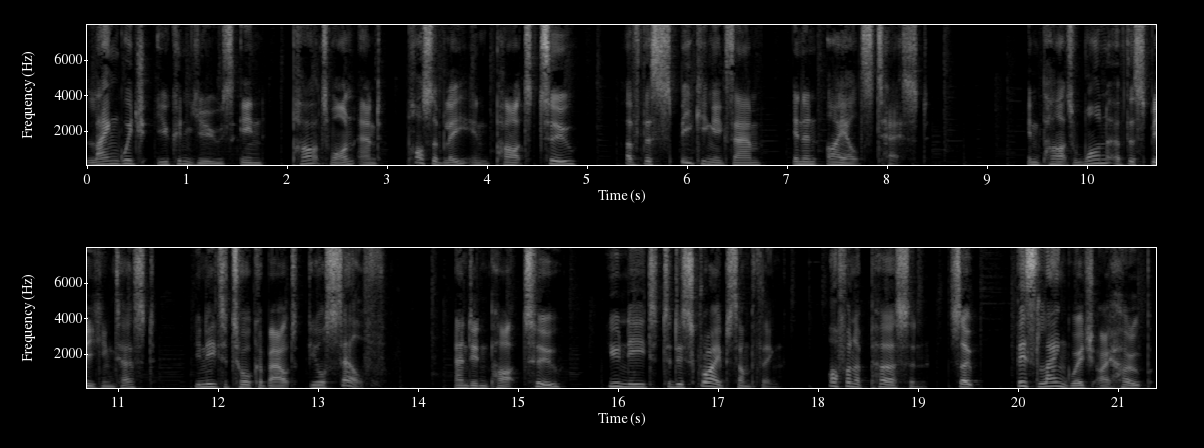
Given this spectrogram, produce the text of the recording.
language you can use in part one and possibly in part two of the speaking exam in an IELTS test. In part one of the speaking test, you need to talk about yourself, and in part two, you need to describe something, often a person. So, this language, I hope,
